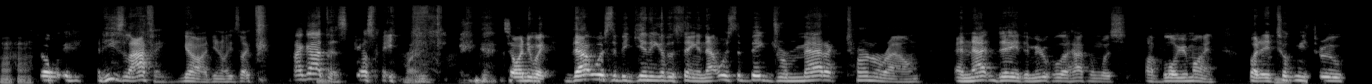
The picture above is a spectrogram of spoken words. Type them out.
uh-huh. so and he's laughing god you know he's like I got this. Trust me. Right. so anyway, that was the beginning of the thing, and that was the big dramatic turnaround and that day, the miracle that happened was uh, blow your mind. But it took me through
